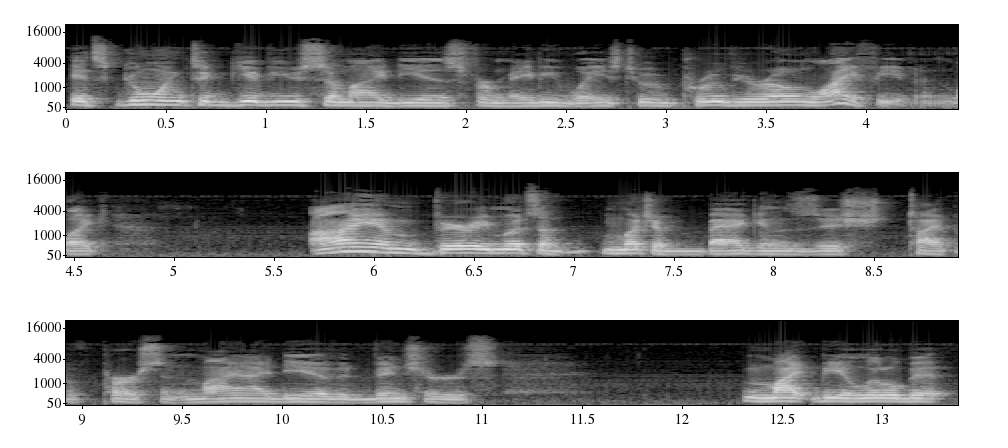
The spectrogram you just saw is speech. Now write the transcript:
it's going to give you some ideas for maybe ways to improve your own life even. Like I am very much a much a Baggins-ish type of person. My idea of adventures might be a little bit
